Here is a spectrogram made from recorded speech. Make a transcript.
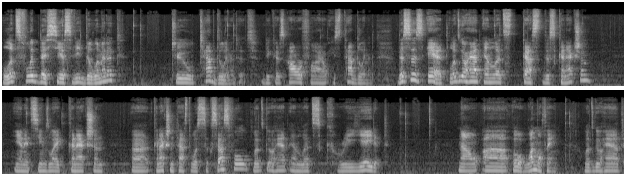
let's flip the CSV delimited to tab delimited because our file is tab delimited. This is it. Let's go ahead and let's test this connection. And it seems like connection uh, connection test was successful. Let's go ahead and let's create it. Now, uh, oh, one more thing. Let's go ahead,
